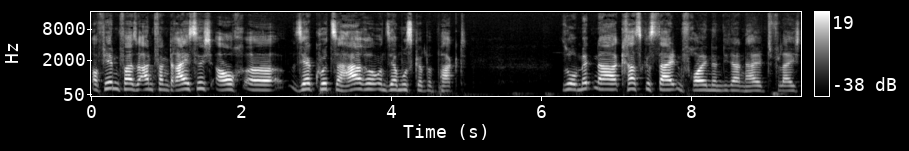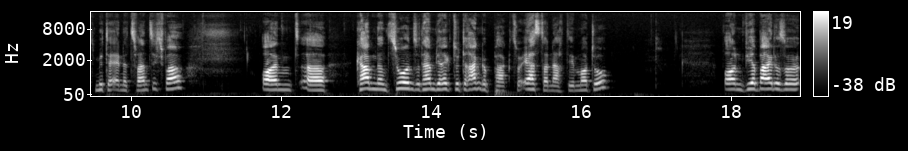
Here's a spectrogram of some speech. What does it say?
auf jeden Fall so Anfang 30, auch äh, sehr kurze Haare und sehr muskelbepackt. So mit einer krass gestylten Freundin, die dann halt vielleicht Mitte, Ende 20 war. Und äh, kamen dann zu uns und haben direkt so drangepackt, so erster nach dem Motto. Und wir beide so,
